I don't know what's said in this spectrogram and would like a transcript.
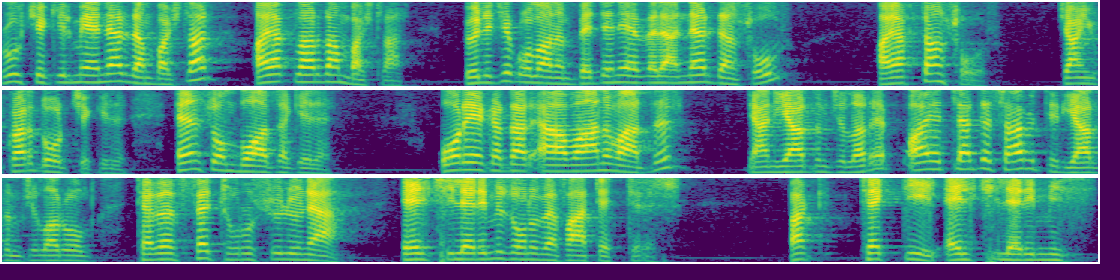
ruh çekilmeye nereden başlar? Ayaklardan başlar. Ölecek olanın bedeni evvela nereden soğur? Ayaktan soğur. Can yukarı doğru çekilir. En son boğaza gelir. Oraya kadar avanı vardır. Yani yardımcıları hep ayetlerde sabittir. Yardımcıları oldu. Teveffet rusulüne. Elçilerimiz onu vefat ettirir. Bak tek değil, elçilerimiz.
